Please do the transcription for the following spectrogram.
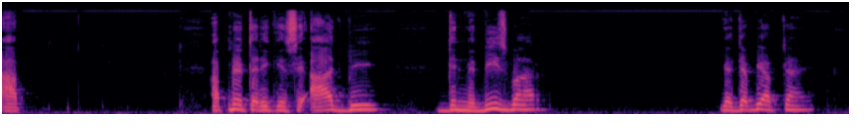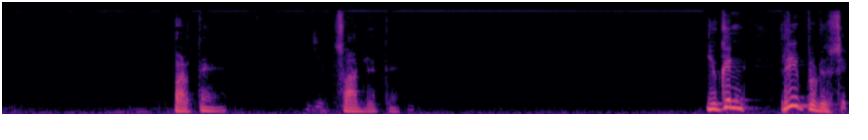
आप अपने तरीके से आज भी दिन में बीस बार या जब भी आप चाहें पढ़ते हैं स्वाद लेते हैं। यू कैन रिप्रोड्यूस इट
